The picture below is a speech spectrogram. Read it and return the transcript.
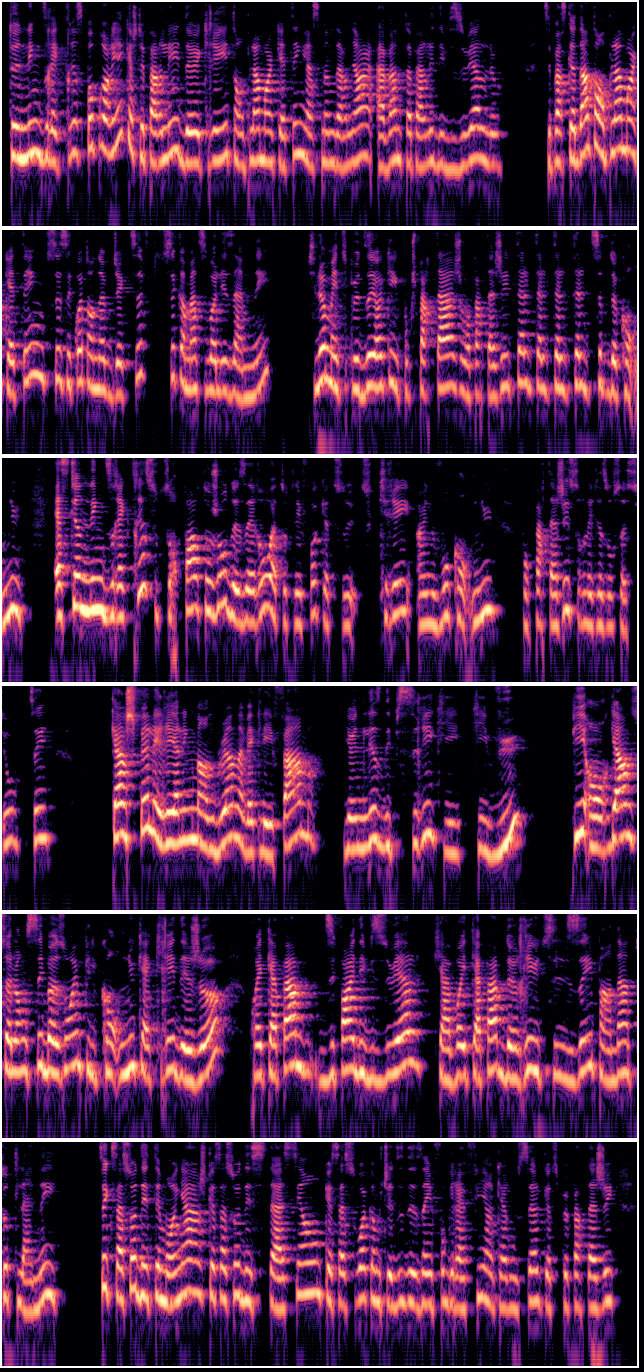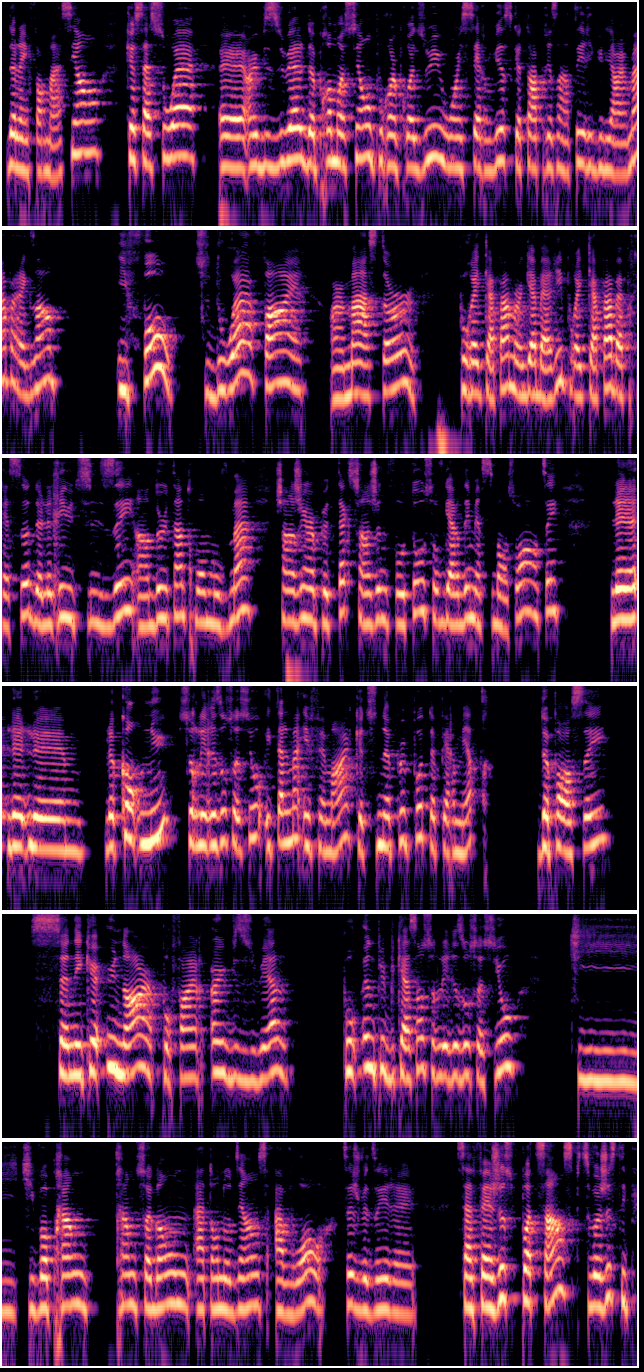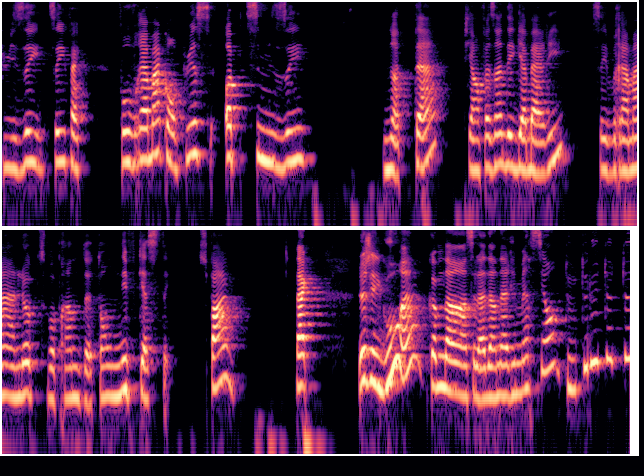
tu as une ligne directrice. Pas pour rien que je t'ai parlé de créer ton plan marketing la semaine dernière avant de te parler des visuels. Là. C'est parce que dans ton plan marketing, tu sais c'est quoi ton objectif, puis tu sais comment tu vas les amener. Puis là, mais tu peux dire, OK, il faut que je partage, je vais partager tel, tel, tel, tel type de contenu. Est-ce qu'il y a une ligne directrice ou tu repars toujours de zéro à toutes les fois que tu, crées un nouveau contenu pour partager sur les réseaux sociaux? Tu sais, quand je fais les réalignements de brand avec les femmes, il y a une liste d'épicerie qui, qui est vue, puis on regarde selon ses besoins puis le contenu qu'elle crée déjà pour être capable d'y faire des visuels qu'elle va être capable de réutiliser pendant toute l'année. Tu sais, que ce soit des témoignages, que ce soit des citations, que ce soit, comme je t'ai dit, des infographies en carrousel que tu peux partager de l'information, que ce soit euh, un visuel de promotion pour un produit ou un service que tu as présenté régulièrement, par exemple. Il faut, tu dois faire un master pour être capable, un gabarit, pour être capable après ça de le réutiliser en deux temps, trois mouvements, changer un peu de texte, changer une photo, sauvegarder, merci, bonsoir. Le, le, le, contenu sur les réseaux sociaux est tellement éphémère que tu ne peux pas te permettre de passer, ce n'est qu'une heure pour faire un visuel pour une publication sur les réseaux sociaux qui va prendre 30 secondes à ton audience à voir. Tu sais, je veux dire, euh, ça fait juste pas de sens, puis tu vas juste t'épuiser, tu sais. Fait faut vraiment qu'on puisse optimiser notre temps, puis en faisant des gabarits, c'est vraiment là que tu vas prendre de ton efficacité. Super! Fait que là, j'ai le goût, hein? Comme dans c'est la dernière immersion. Tout, tout, tout,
